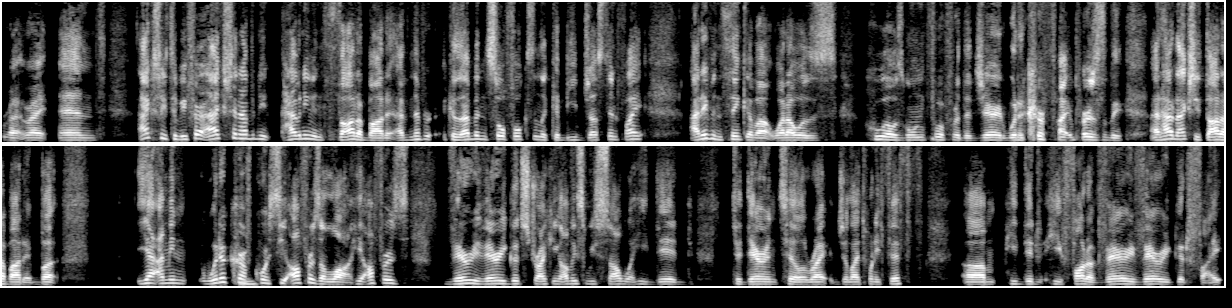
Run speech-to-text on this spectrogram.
Right, right. And actually, to be fair, I actually haven't haven't even thought about it. I've never because I've been so focused on the Khabib Justin fight. I didn't even think about what I was who I was going for for the Jared Whittaker fight personally. I haven't actually thought about it, but yeah, I mean Whittaker, of Mhm. course, he offers a lot. He offers very, very good striking. Obviously, we saw what he did to Darren Till, right, July 25th. Um, he did. He fought a very, very good fight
